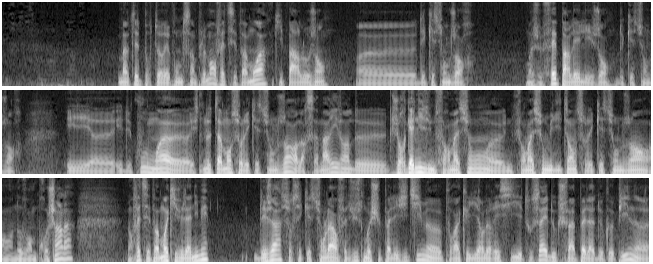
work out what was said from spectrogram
des choses qui sont moins bah, Peut-être pour te répondre simplement, en fait, c'est pas moi qui parle aux gens euh, des questions de genre. Moi, je fais parler les gens de questions de genre. Et, euh, du coup, moi, euh, notamment sur les questions de genre, alors ça m'arrive hein, de, j'organise une formation, une formation militante sur les questions de genre en novembre prochain là. Mais en fait, c'est pas moi qui vais l'animer déjà sur ces questions-là. En fait, juste moi, je suis pas légitime pour accueillir le récit et tout ça, et donc je fais appel à deux copines,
